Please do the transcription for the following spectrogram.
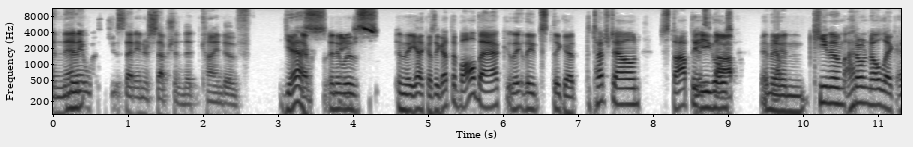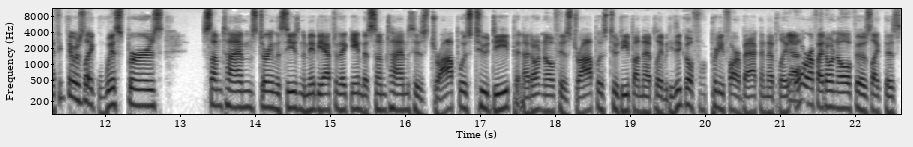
and then then- it was just that interception that kind of Yes, and it was, and they, yeah, because they got the ball back. They they they got the touchdown, stopped the Eagles, and Yep. then Keenum. I don't know, like I think there was like whispers sometimes during the season and maybe after that game that sometimes his drop was too deep, and I don't know if his drop was too deep on that play, but he did go f- pretty far back on that play, Yeah. or if I don't know if it was like this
